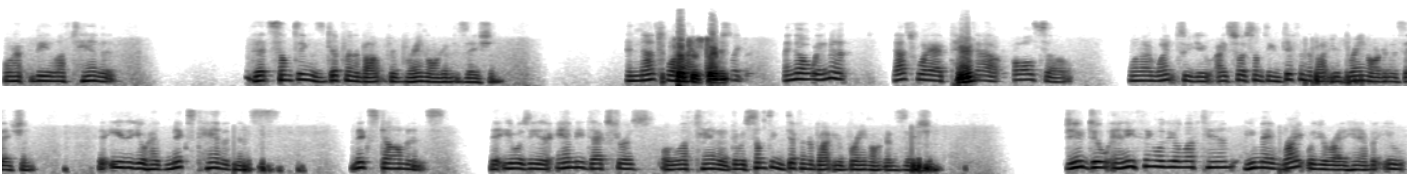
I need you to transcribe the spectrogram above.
or be left-handed. That something is different about their brain organization. And that's why I actually, I know, wait a minute. That's why I picked Hmm? out also when I went to you, I saw something different about your brain organization. That either you had mixed handedness, mixed dominance, that you was either ambidextrous or left-handed. There was something different about your brain organization. Do you do anything with your left hand? You may write with your right hand, but you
